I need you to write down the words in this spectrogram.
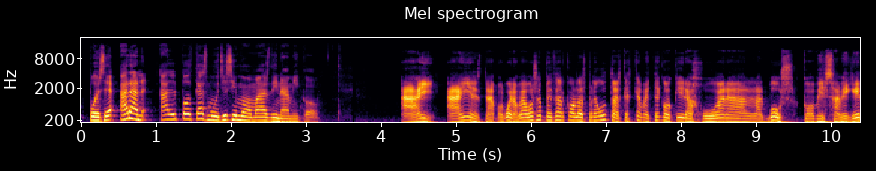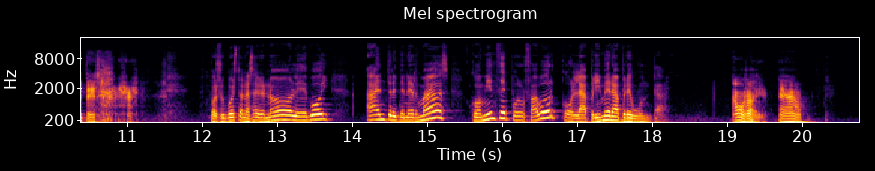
pues harán al podcast muchísimo más dinámico. Ahí, ahí estamos. Bueno, vamos a empezar con las preguntas, que es que me tengo que ir a jugar al, bus con mis amiguetes. Por supuesto, Nasario, no le voy a entretener más. Comience, por favor, con la primera pregunta. Vamos a ver. Eh,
